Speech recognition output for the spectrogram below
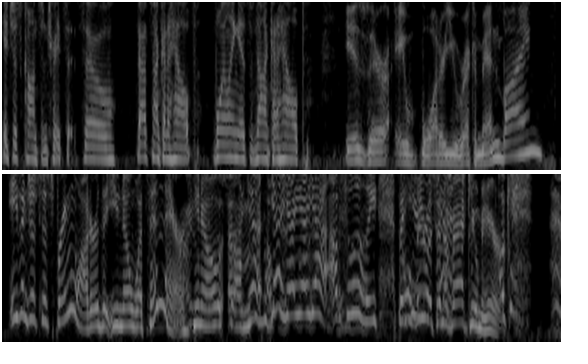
It just concentrates it. So that's not going to help. Boiling is not going to help. Is there a water you recommend buying? even just a spring water that you know what's in there. You know, uh, yeah, yeah, yeah, yeah, yeah, absolutely. But Don't leave us again, in a vacuum here. Okay.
